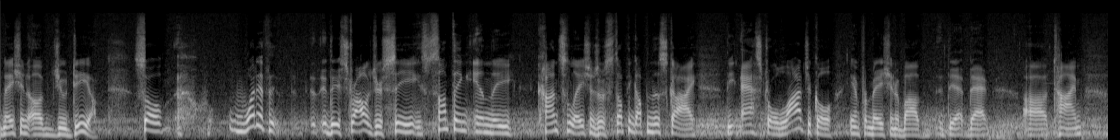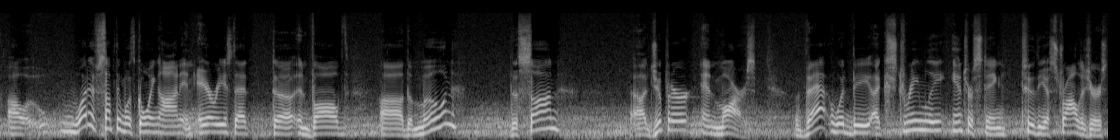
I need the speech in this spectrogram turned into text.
nation of Judea. So what if it, the astrologers see something in the constellations or something up in the sky, the astrological information about that, that uh, time. Uh, what if something was going on in Aries that uh, involved uh, the moon, the sun, uh, Jupiter and Mars. That would be extremely interesting to the astrologers,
